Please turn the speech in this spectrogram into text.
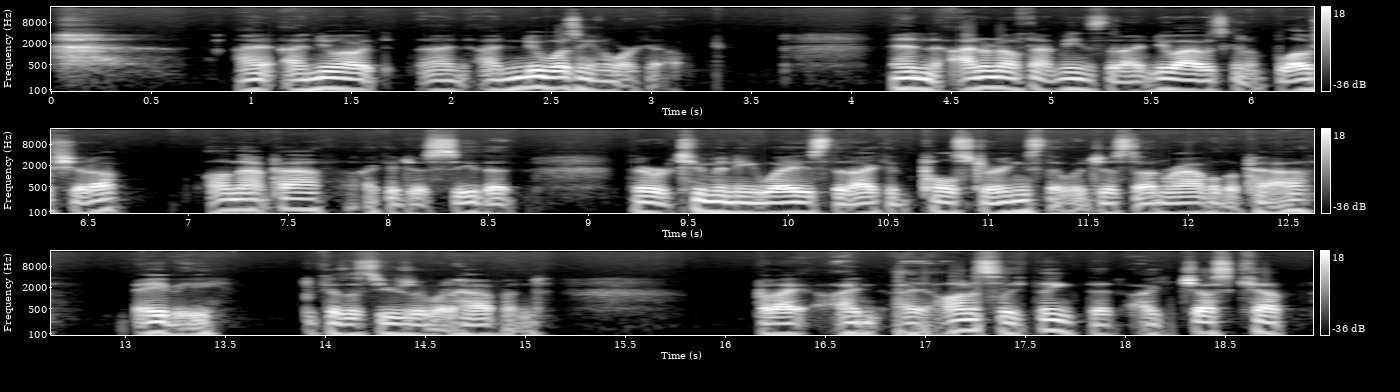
I, I knew I, I, I knew wasn't going to work out. And I don't know if that means that I knew I was going to blow shit up on that path. I could just see that there were too many ways that I could pull strings that would just unravel the path. Maybe, because that's usually what happened. But I, I, I honestly think that I just kept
